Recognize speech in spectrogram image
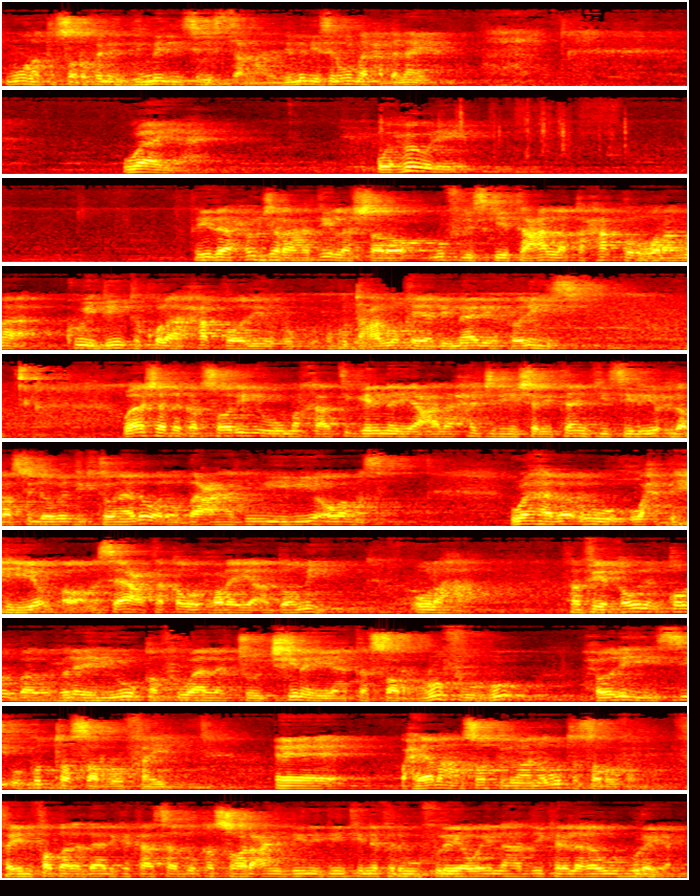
muuna tasarufin dimadiisa u isticmaalay. Dimadiisana u madax banaanya waayahay faida xujira haddii la sharo mufliskii tacalaqa xaqu lghuramaa kuwii diinta ku lahaa xaqoodii wuxuu ku tacalluqayaa bimaalihi xoolihiisii wa ashhada garsoorihii uu markhaati gelinaya calaa xajrihi sharitaankiisii liyuxdara si looga digtoonaado walow baaca hadduu iibiyo oo amase wahaba uu wax bixiyo oo amase actaqa uu xoreeya addoommihii fa fii qowlin qowl baa wuxuu leeyahy yuuqaf waa la joojinayaa tasarufuhu xoolihiisii uu ku tasarufay waxyaabahaan soo tilmaano ugu tasarufay fain fadala dalika kaasi hadduu ka soo hor can diini diintii nafada wuu fulaya wailaa haddii kale laga wuu buraya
